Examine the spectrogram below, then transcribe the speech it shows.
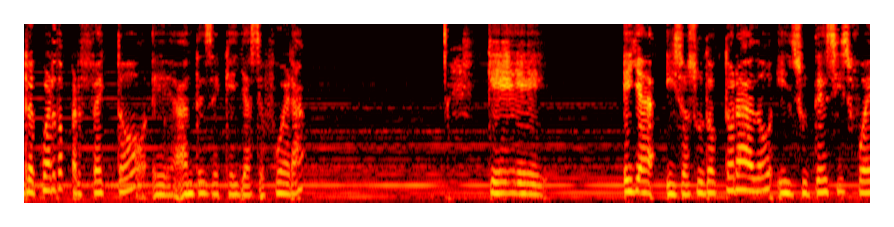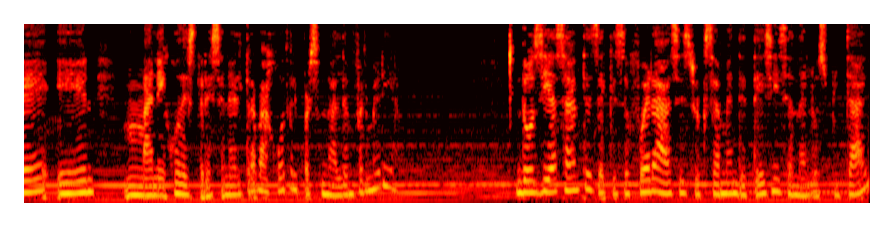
recuerdo perfecto, eh, antes de que ella se fuera, que ella hizo su doctorado y su tesis fue en manejo de estrés en el trabajo del personal de enfermería. Dos días antes de que se fuera hace su examen de tesis en el hospital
